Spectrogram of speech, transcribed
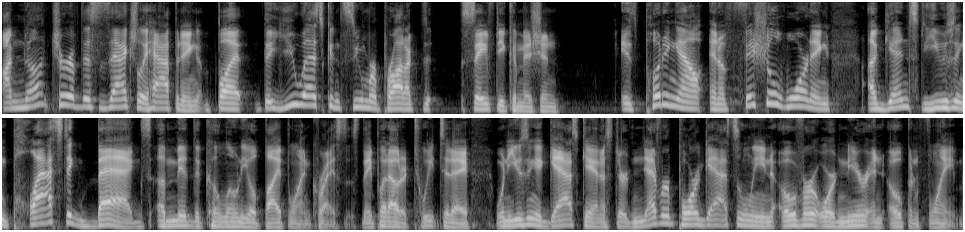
I'm not sure if this is actually happening, but the U.S. Consumer Product Safety Commission is putting out an official warning against using plastic bags amid the colonial pipeline crisis. They put out a tweet today when using a gas canister, never pour gasoline over or near an open flame.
